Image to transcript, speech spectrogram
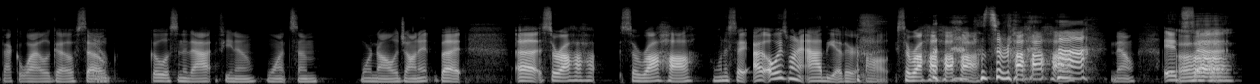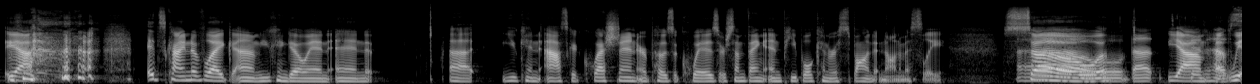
back a while ago. So Yeah. go listen to that if you know want some more knowledge on it. But uh, Sarahah. Sarahah, I want to say, I always want to add the other, uh, Sarahah, ha, ha, ha, ha, ha. No, it's, uh, yeah. it's kind of like um, you can go in and uh, you can ask a question or pose a quiz or something, and people can respond anonymously. So, oh, that yeah, we,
